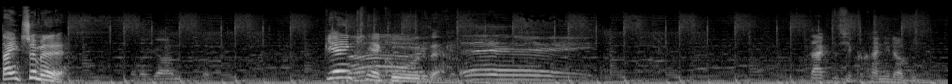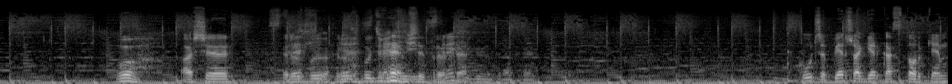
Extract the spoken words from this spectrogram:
Tańczymy! Pięknie, kurde. Ej! Tak to się kochani robi. Uff, a się rozbu- rozbudziłem się trochę. Kurczę, pierwsza gierka z Torkiem.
